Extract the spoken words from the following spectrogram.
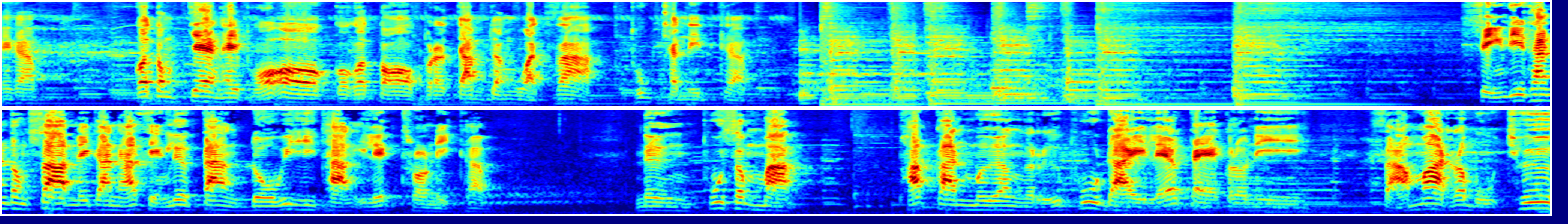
นะครับ ก็ต้องแจ้งให้ผออกกตประจำจังหวัดทราบทุกชนิดครับ สิ่งที่ท่านต้องทราบในการหาเสียงเลือกตั้ง โดยวิธีทางอิเล็กทรอนิกส์ครับ 1. ผู้สมัครพักการเมืองหรือผู้ใดแล้วแต่กรณี สามารถระบุชื่อ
